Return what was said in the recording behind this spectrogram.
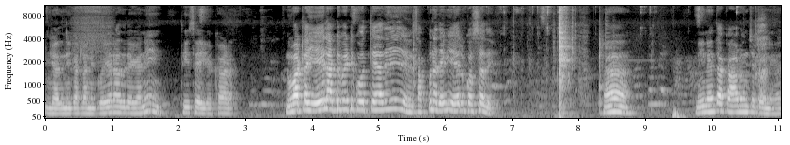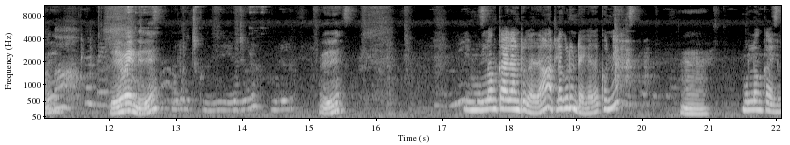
ఇంకా అది నీకు అట్లా నీకు కొయ్యరాదులే కానీ తీసేయి ఇక కాడ. నువ్వు అట్లా ఏలు అడ్డు పెట్టి కొత్తే అది సప్పున దిగి ఏలుకి వస్తుంది. నేనైతే ఆ కాడ ఉంచేటోని కానీ ఏమైంది? ఏ? ఈ ముల్లంకాయలు అంటారు కదా అట్లా కూడా ఉంటాయి కదా కొన్ని. ముల్లంకాయలు.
